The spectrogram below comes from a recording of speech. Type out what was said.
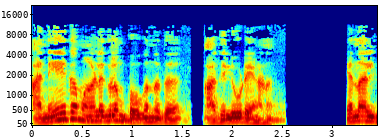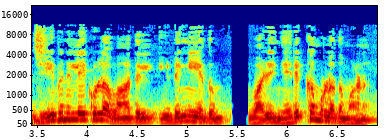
അനേകം ആളുകളും പോകുന്നത് അതിലൂടെയാണ്. എന്നാൽ ജീവനിലേക്കുള്ള വാതിൽ ഇടുങ്ങിയതും വഴി ഞെരുക്കമുള്ളതുമാണ്.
